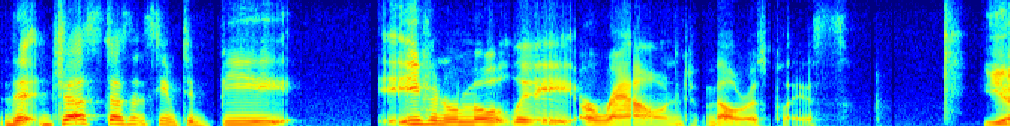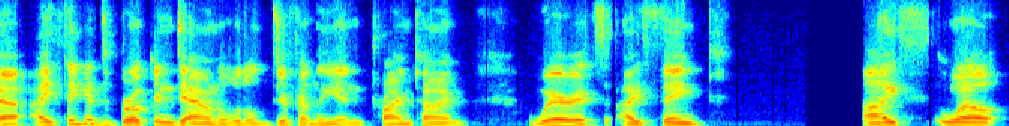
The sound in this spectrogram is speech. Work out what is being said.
that just doesn't seem to be even remotely around Melrose Place. Yeah, I think it's broken down a little differently in primetime, where it's I think I th- well,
